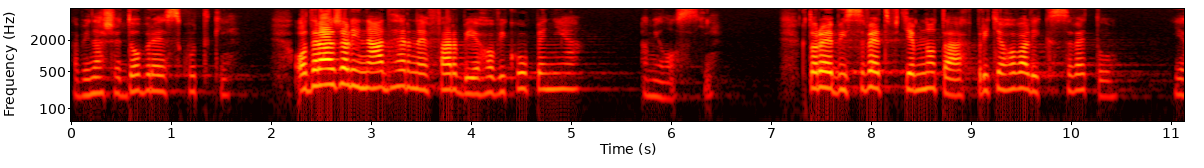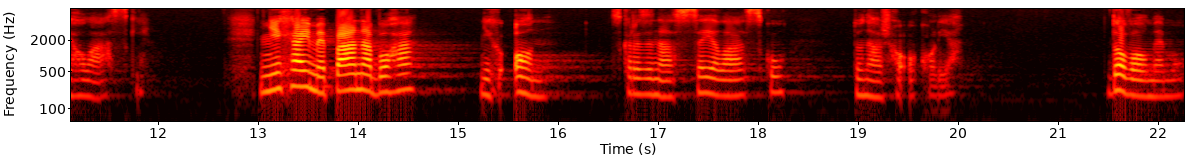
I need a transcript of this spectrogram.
aby naše dobré skutky odrážali nádherné farby jeho vykúpenia a milosti, ktoré by svet v temnotách priťahovali k svetlu jeho lásky. Nechajme Pána Boha, nech On skrze nás seje lásku do nášho okolia. Dovolme mu.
